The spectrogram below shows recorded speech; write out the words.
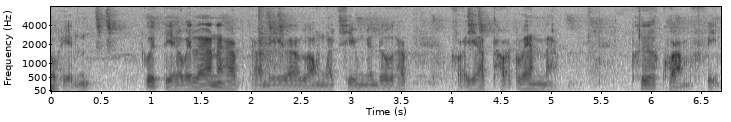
เราเห็นก๋วยเตี๋ยวไปแล้วนะครับ คราวนี้เราลองมาชิมกันดูครับ ขออนุญาตถอดแว่นนะเพื่อความฟิน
